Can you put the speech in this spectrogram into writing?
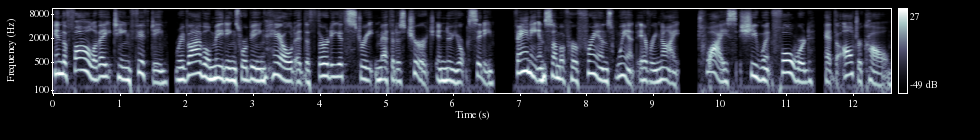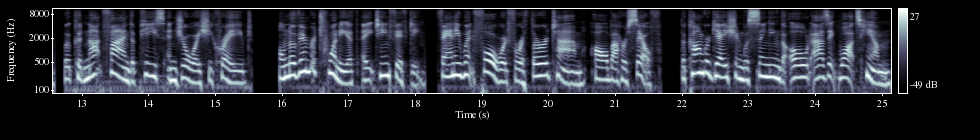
In the fall of 1850, revival meetings were being held at the 30th Street Methodist Church in New York City. Fanny and some of her friends went every night. Twice she went forward at the altar call, but could not find the peace and joy she craved. On November 20th, 1850, Fanny went forward for a third time, all by herself. The congregation was singing the old Isaac Watts hymn,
